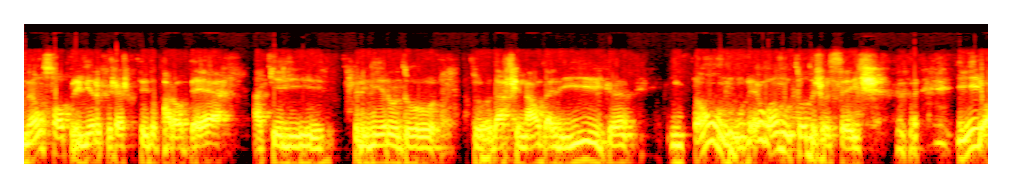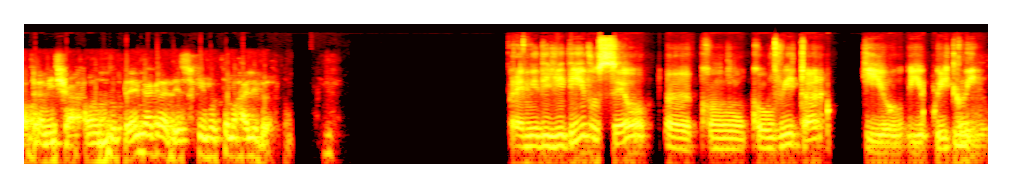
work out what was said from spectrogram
Não só o primeiro que eu já escutei do Parobé, aquele primeiro do, do, da final da Liga. Então, eu amo todos vocês. E, obviamente, já falando do prêmio, agradeço quem votou no Halliburton. Prêmio dividido, seu, uh, com, com o Vitor e o, e o Quickly.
